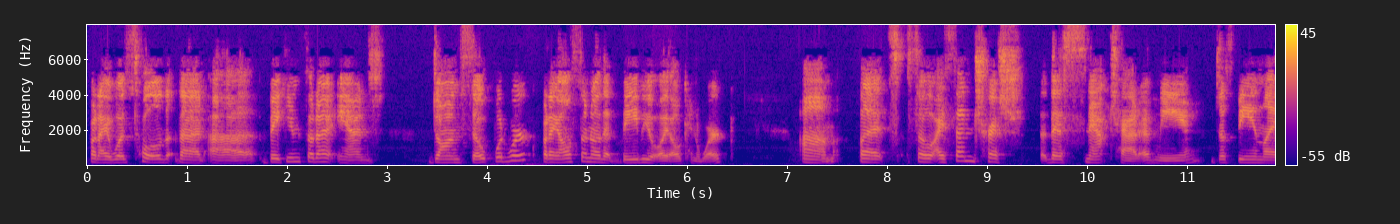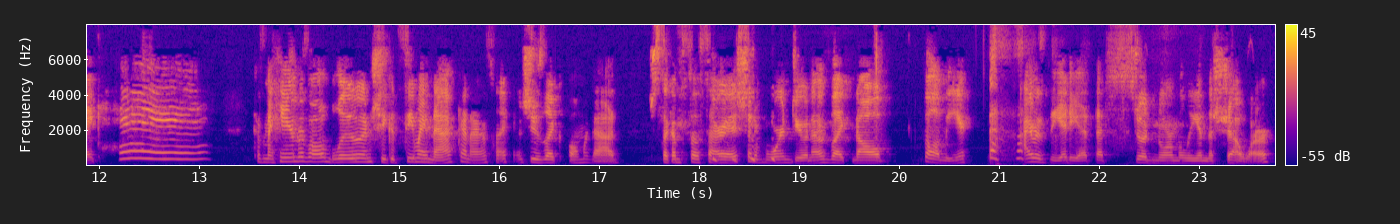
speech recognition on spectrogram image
but I was told that uh, baking soda and Dawn soap would work, but I also know that baby oil can work. Um, but so I send Trish this Snapchat of me just being like, hey, because my hand was all blue and she could see my neck. And I was like, and she was like, oh my God. She's like, I'm so sorry. I should have warned you. And I was like, no, all me. I was the idiot that stood normally in the shower.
